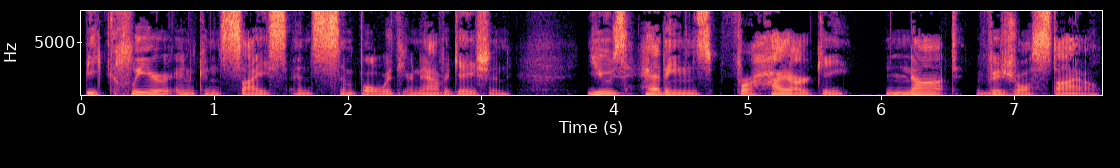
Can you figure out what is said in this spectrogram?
Be clear and concise and simple with your navigation. Use headings for hierarchy not visual style.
